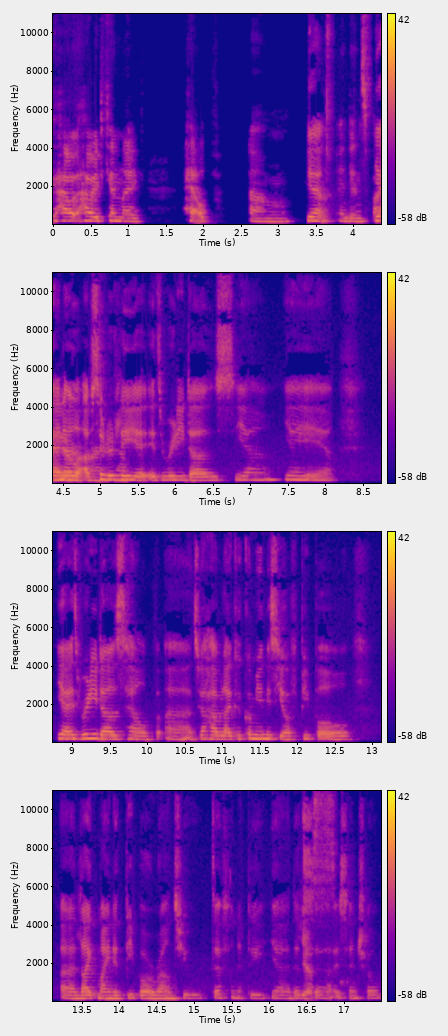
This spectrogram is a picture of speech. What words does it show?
how how it can like help um yeah. And inspire yeah no absolutely. Or, yeah. it really does. Yeah. Yeah yeah yeah. Yeah it really does help uh, to have like a community of people uh, like-minded people around you. Definitely. Yeah that's yes. uh, essential.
